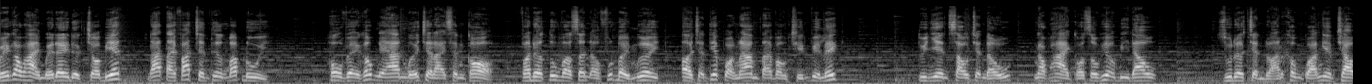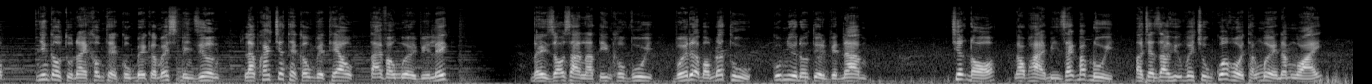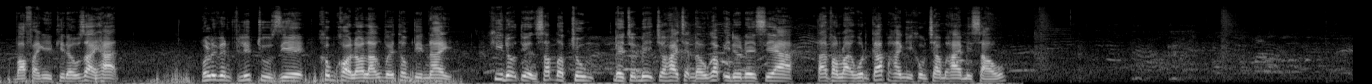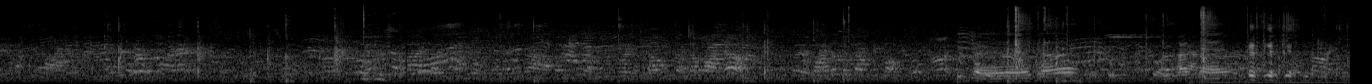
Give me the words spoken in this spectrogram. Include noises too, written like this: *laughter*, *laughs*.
Quế Ngọc Hải mới đây được cho biết đã tái phát chấn thương bắp đùi. Hậu vệ gốc Nghệ An mới trở lại sân cỏ và được tung vào sân ở phút 70 ở trận tiếp Quảng Nam tại vòng 9 V-League. Tuy nhiên sau trận đấu, Ngọc Hải có dấu hiệu bị đau. Dù được chẩn đoán không quá nghiêm trọng, nhưng cầu thủ này không thể cùng BKMX Bình Dương làm khách trước thể công Viettel tại vòng 10 V-League. Đây rõ ràng là tin không vui với đội bóng đất thủ cũng như đội tuyển Việt Nam. Trước đó, Ngọc Hải bị rách bắp đùi ở trận giao hữu với Trung Quốc hồi tháng 10 năm ngoái và phải nghỉ thi đấu dài hạn. Huấn luyện viên Philippe Chuzier không khỏi lo lắng với thông tin này khi đội tuyển sắp tập trung để chuẩn bị cho hai trận đấu gặp Indonesia tại vòng loại World Cup 2026. *laughs*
